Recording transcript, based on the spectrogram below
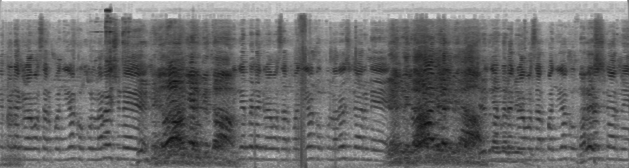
లింగంపేట గ్రామ సర్పంచ్గా కుక్కుల నరేష్ని లింగంపేట గ్రామ సర్పంచ్గా కుక్కుల నరేష్ గారిని. లింగంపేట గ్రామ సర్పంచ్గా కుక్కుల నరేష్ గారిని.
